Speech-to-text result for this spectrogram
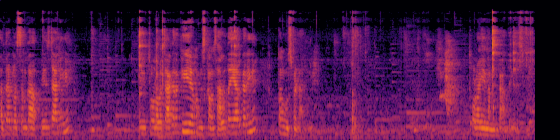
अदरक लहसुन का पेस्ट डालेंगे। ये थोड़ा बचा कर रखिए जब हम इसका मसाला तैयार करेंगे तो हम उसमें डालेंगे। थोड़ा ये नमक डाल देंगे इसमें।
